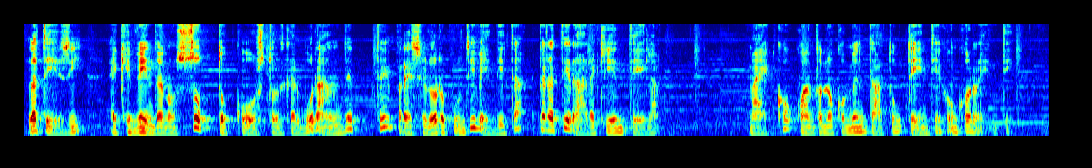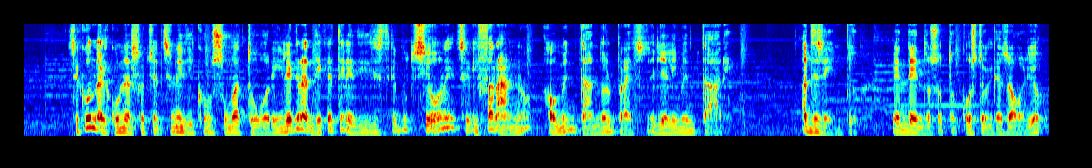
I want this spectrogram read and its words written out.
la tesi è che vendano sotto costo il carburante presso i loro punti vendita per attirare clientela. Ma ecco quanto hanno commentato utenti e concorrenti. Secondo alcune associazioni di consumatori, le grandi catene di distribuzione se li faranno aumentando il prezzo degli alimentari. Ad esempio, vendendo sotto costo il gasolio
